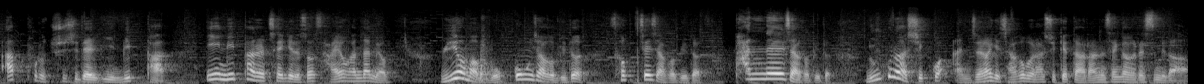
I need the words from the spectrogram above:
앞으로 출시될 이 밑판, 이 밑판을 체결해서 사용한다면 위험한 목공 작업이든 석재 작업이든 판넬 작업이든 누구나 쉽고 안전하게 작업을 할 수 있겠다라는 생각을 했습니다.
